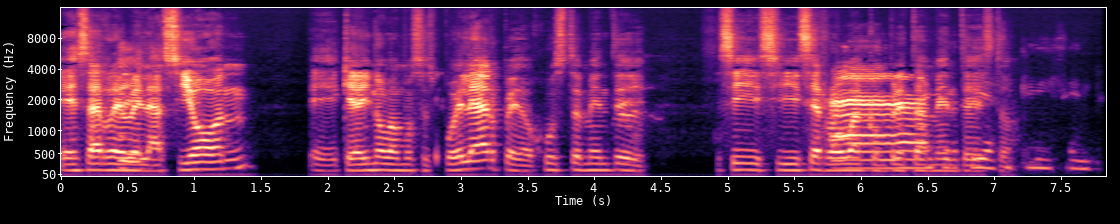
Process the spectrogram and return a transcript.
Esa revelación, eh, que ahí no vamos a spoilear, pero justamente sí, sí se roba Ah, completamente que esto. dicen.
